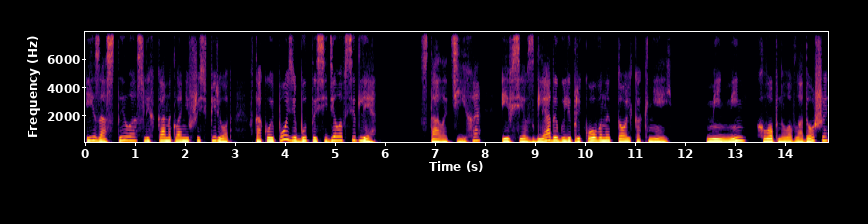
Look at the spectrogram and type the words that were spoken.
и застыла, слегка наклонившись вперед, в такой позе, будто сидела в седле. Стало тихо, и все взгляды были прикованы только к ней. Минь-минь хлопнула в ладоши,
